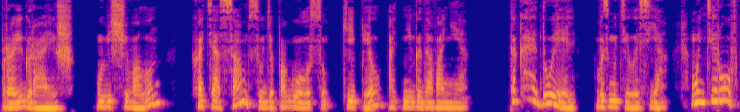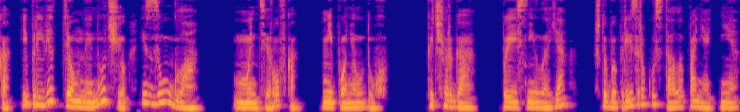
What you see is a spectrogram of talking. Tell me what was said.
проиграешь», — увещевал он, хотя сам, судя по голосу, кипел от негодования. «Какая дуэль?» — возмутилась я. «Монтировка и привет темной ночью из-за угла». «Монтировка?» — не понял дух. «Кочерга», — пояснила я, чтобы призраку стало понятнее.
